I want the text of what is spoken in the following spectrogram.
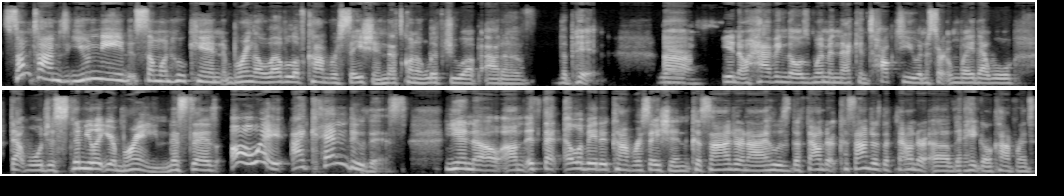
Sometimes you need someone who can bring a level of conversation that's going to lift you up out of the pit. Um, you know, having those women that can talk to you in a certain way that will that will just stimulate your brain that says, "Oh, wait, I can do this." You know, um, it's that elevated conversation. Cassandra and I, who's the founder, Cassandra's the founder of the Hey Girl Conference.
